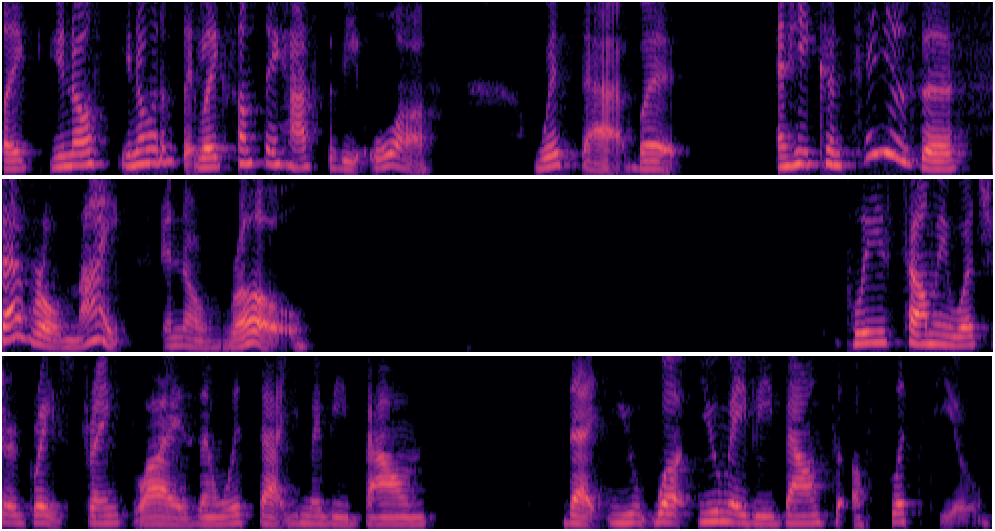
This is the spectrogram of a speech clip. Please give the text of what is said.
Like, you know, you know what I'm saying? Like something has to be off with that. But and he continues this several nights in a row. Please tell me what your great strength lies. And with that, you may be bound that you what you may be bound to afflict you.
